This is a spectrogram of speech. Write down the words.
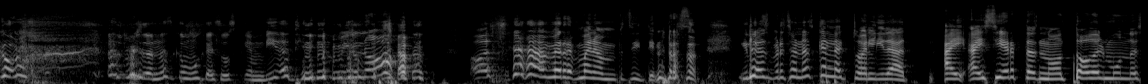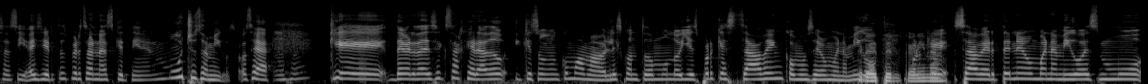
cómo... Las personas como Jesús que en vida tienen amigos. No. O sea, me re- bueno, sí, tienes razón. Y las personas que en la actualidad, hay, hay ciertas, no todo el mundo es así, hay ciertas personas que tienen muchos amigos. O sea, que de verdad es exagerado y que son como amables con todo el mundo y es porque saben cómo ser un buen amigo. Porque saber tener un buen amigo es muy...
